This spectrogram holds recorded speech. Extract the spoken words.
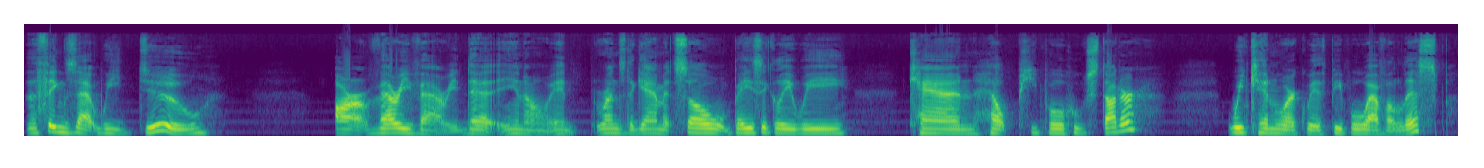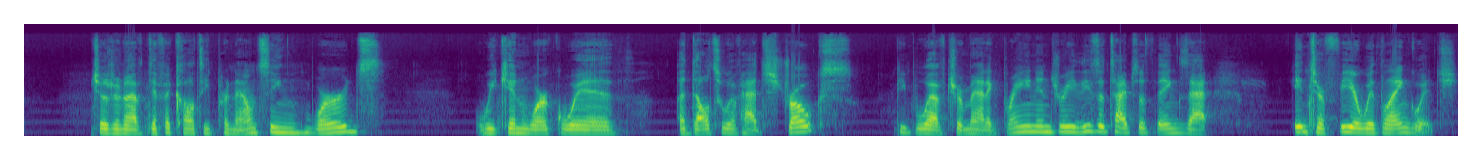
The things that we do are very varied. That you know, it runs the gamut. So basically we can help people who stutter. We can work with people who have a lisp children who have difficulty pronouncing words. We can work with adults who have had strokes, people who have traumatic brain injury. These are types of things that interfere with language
